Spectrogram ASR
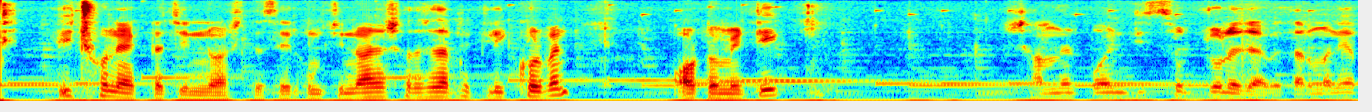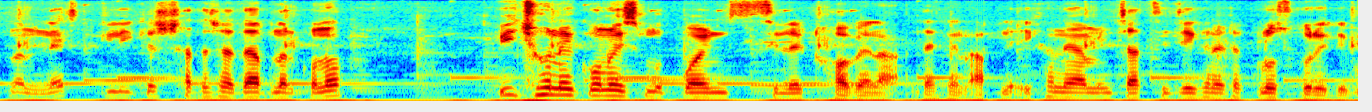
ঠিক পিছনে একটা চিহ্ন আসতেছে। এরকম চিহ্ন আসার সাথে সাথে আপনি ক্লিক করবেন অটোমেটিক সামনের পয়েন্টটি চলে যাবে। তার মানে আপনার নেক্সট ক্লিকের সাথে সাথে আপনার কোনো পিছনে কোনো স্মুথ পয়েন্ট সিলেক্ট হবে না। দেখেন, আপনি এখানে আমি চাচ্ছি যে এখানে এটা ক্লোজ করে দিব।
